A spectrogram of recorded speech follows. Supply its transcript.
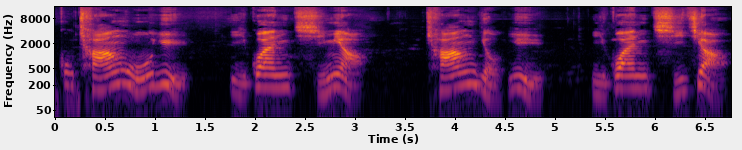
故常无欲，以观其妙；常有欲，以观其教。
